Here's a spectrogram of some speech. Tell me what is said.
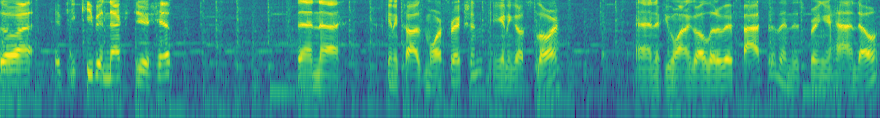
So uh, if you keep it next to your hip, then uh, it's going to cause more friction. You're going to go slower. And if you want to go a little bit faster, then just bring your hand out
